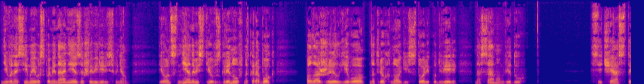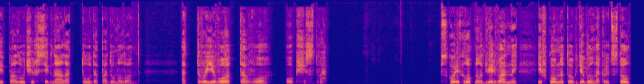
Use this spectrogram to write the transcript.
Невыносимые воспоминания зашевелились в нем, и он с ненавистью, взглянув на коробок, положил его на трехногий столик у двери, на самом виду. «Сейчас ты получишь сигнал оттуда», — подумал он, — «от твоего того общества». Вскоре хлопнула дверь ванной, и в комнату, где был накрыт стол,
